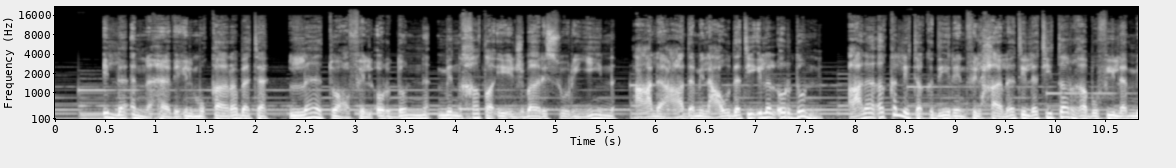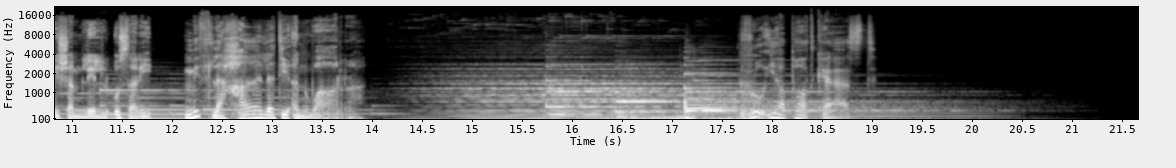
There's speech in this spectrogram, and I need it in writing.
إلا أن هذه المقاربة لا تعفي الأردن من خطأ إجبار السوريين على عدم العودة إلى الأردن على أقل تقدير في الحالات التي ترغب في لم شمل الأسر مثل حالة أنوار. رؤيا بودكاست.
